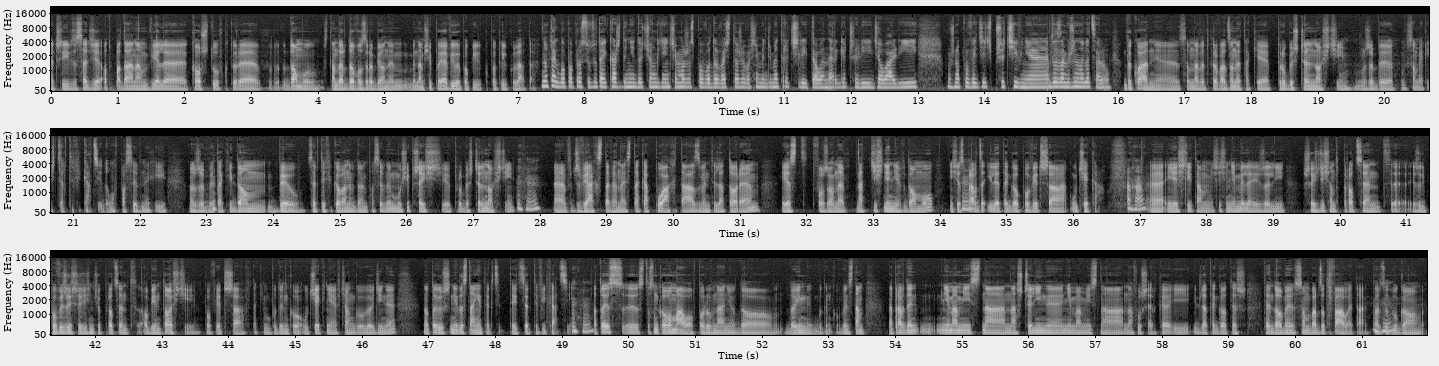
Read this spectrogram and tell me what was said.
czyli w zasadzie odpada nam wiele kosztów, które w domu standardowo zrobionym by nam się pojawiły po, po, kilku latach. No tak, bo po prostu tutaj każde niedociągnięcie może spowodować to, że właśnie będziemy tracili tą energię, czyli działali, można powiedzieć, przeciwnie do zamierzonego celu. Dokładnie. Są nawet prowadzone takie próby szczelności, żeby są jakieś certyfikacje domów pasywnych i żeby mhm. taki dom był certyfikowanym domem pasywnym, musi przejść próbę szczelności. Mhm. E, w drzwiach stawiana jest taka płachta z wentylatorem, jest tworzone nadciśnienie w domu i się hmm. sprawdza, ile tego powietrza ucieka. Aha. E, jeśli tam, jeśli się nie mylę, jeżeli 60%, e, jeżeli powyżej 60% objętości powietrza w takim budynku ucieknie w ciągu godziny, no to już nie dostanie te, tej certyfikacji. Mhm. A to jest e, stosunkowo mało w porównaniu do, do innych budynków, więc tam naprawdę nie ma miejsc na, na szczeliny, nie ma miejsc na, na fuszerkę i, i dlatego też te domy są bardzo trwałe, tak? Bardzo mhm. długo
